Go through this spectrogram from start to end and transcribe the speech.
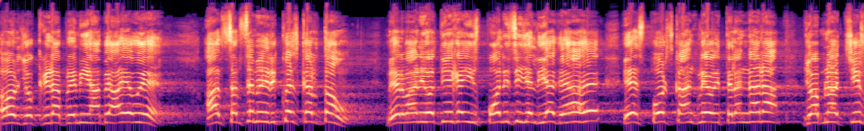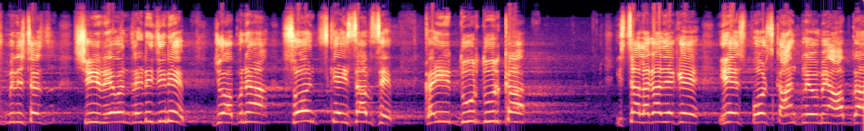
और जो क्रीड़ा प्रेमी यहाँ पे आए हुए हैं आप सबसे मैं रिक्वेस्ट करता हूँ मेहरबानी होती है कि इस पॉलिसी जो लिया गया है ये स्पोर्ट्स कांक्लेव तेलंगाना जो अपना चीफ मिनिस्टर श्री रेवंत रेड्डी जी ने जो अपना सोच के हिसाब से कई दूर दूर का हिस्सा लगा दे के ये स्पोर्ट्स कांक्लेव में आपका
